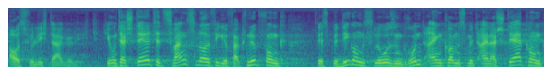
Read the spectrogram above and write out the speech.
ausführlich dargelegt. Die unterstellte zwangsläufige Verknüpfung des bedingungslosen Grundeinkommens mit einer Stärkung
